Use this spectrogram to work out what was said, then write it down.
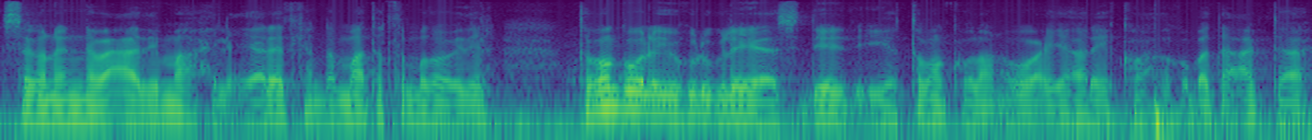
isaguna inaba caadi maaha xil ciyaareedkan dhammaan tartamadoo idil. Toban gool ayuu ku lug leeyahay sideed iyo toban kulan uu ciyaaray kooxda kubadda cagta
